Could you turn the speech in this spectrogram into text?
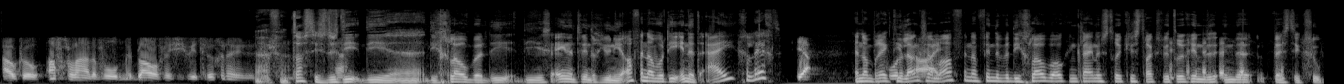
auto afgeladen vol met blauwe flesjes weer teruggereden. Ja, fantastisch. Dus Ja. die, die, eh, die globe die, die is 21 juni af en dan wordt die in het ei gelegd. ja, En dan breekt die langzaam ei. af en dan vinden we die globe ook in kleine stukjes straks weer terug in de, in de plastic soep.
